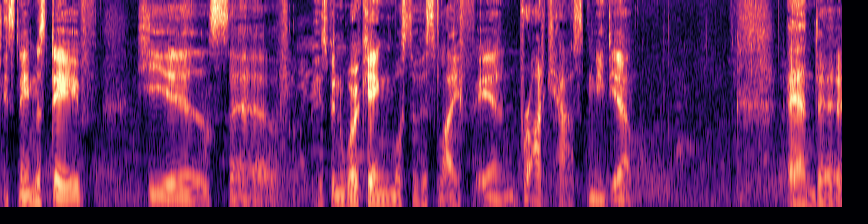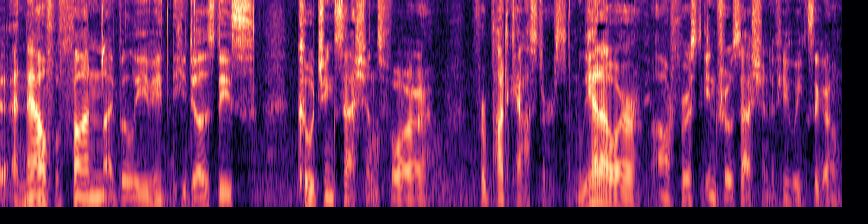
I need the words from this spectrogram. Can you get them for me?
His name is Dave. He is uh, he's been working most of his life in broadcast media, and uh, and now for fun, I believe he, he does these coaching sessions for for podcasters. And we had our our first intro session a few weeks ago,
